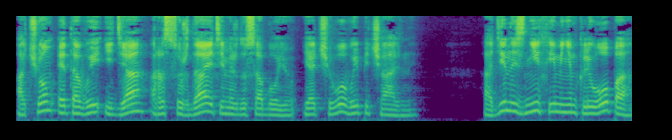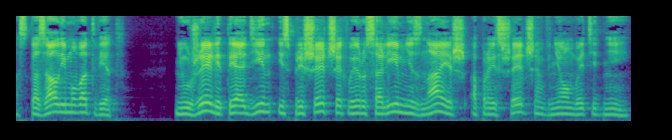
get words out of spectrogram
«О чем это вы, идя, рассуждаете между собою, и от чего вы печальны?» Один из них именем Клеопа сказал ему в ответ, «Неужели ты один из пришедших в Иерусалим не знаешь о происшедшем в нем в эти дни?»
